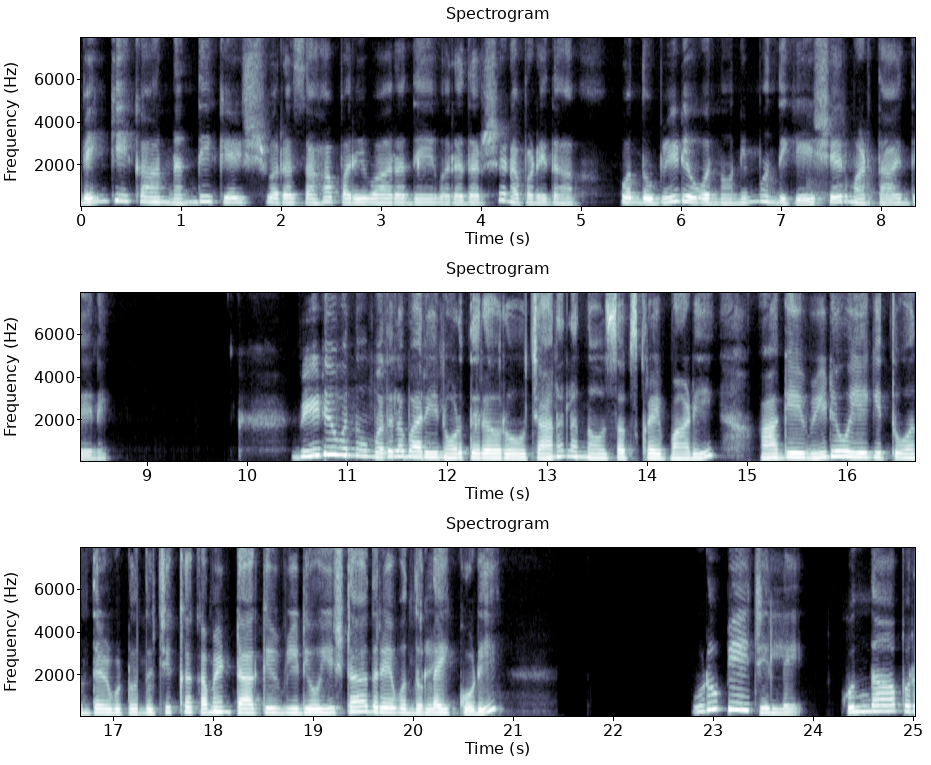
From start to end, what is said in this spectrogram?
ಬೆಂಕಿಕಾನ್ ನಂದಿಕೇಶ್ವರ ಸಹ ಪರಿವಾರ ದೇವರ ದರ್ಶನ ಪಡೆದ ಒಂದು ವಿಡಿಯೋವನ್ನು ನಿಮ್ಮೊಂದಿಗೆ ಶೇರ್ ಮಾಡ್ತಾ ಇದ್ದೇನೆ. ವಿಡಿಯೋವನ್ನು ಮೊದಲ ಬಾರಿ ನೋಡ್ತಿರೋರು ಚಾನಲನ್ನು ಸಬ್ಸ್ಕ್ರೈಬ್ ಮಾಡಿ, ಹಾಗೆ ವಿಡಿಯೋ ಹೇಗಿತ್ತು ಅಂತ ಹೇಳ್ಬಿಟ್ಟು ಒಂದು ಚಿಕ್ಕ ಕಮೆಂಟ್ ಹಾಕಿ ವಿಡಿಯೋ ಇಷ್ಟ ಆದರೆ ಒಂದು ಲೈಕ್ ಕೊಡಿ. ಉಡುಪಿ ಜಿಲ್ಲೆ, ಕುಂದಾಪುರ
